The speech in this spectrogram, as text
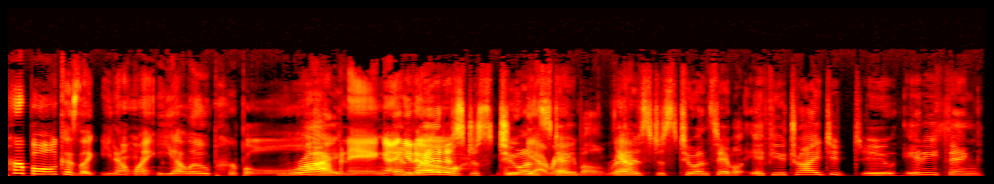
purple, because like you don't want yellow purple Right. happening. uh, and you know, red is just too yeah, red. unstable. Red, Yeah. is just too unstable. If you try to do anything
